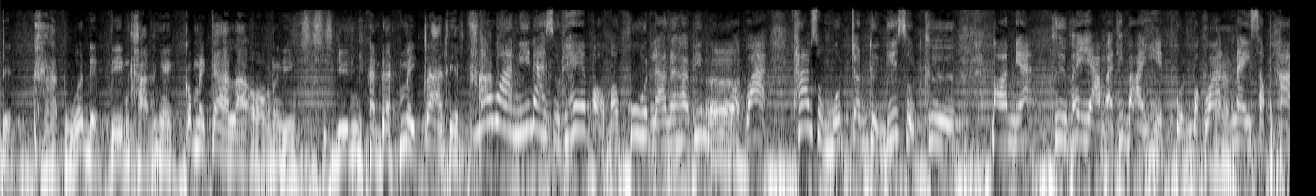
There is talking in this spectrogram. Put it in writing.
เด็ดขาดหัวเด็ดตีนขาดยังไง ก็ไม่กล้าลาออกน้องหญิงยืนยันได้ไม่กล้าเด็ดขาเมื่ดอวานนี้นายสุเทพออกมาพูดแล้วนะคะพี่หมูเออบอกว่าถ้าสมมุติจนถึงที่สุดคือ ตอนเนี้ยคือพยายามอธิบายเหตุผลบอกว่าเออในสภา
